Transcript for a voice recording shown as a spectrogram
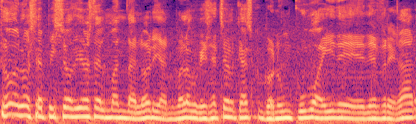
Todos los episodios del Mandalorian, ¿vale? Porque se ha hecho el casco con un cubo ahí de, de fregar.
